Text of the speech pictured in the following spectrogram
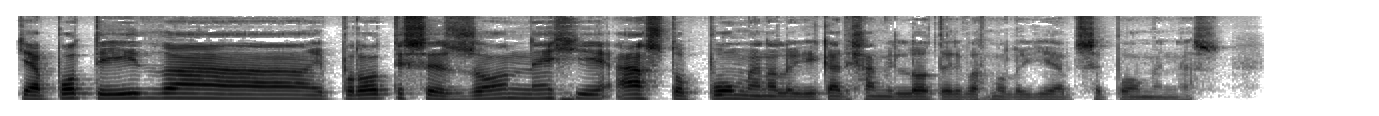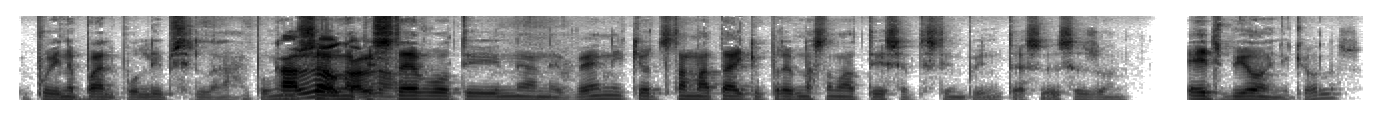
και από ό,τι είδα η πρώτη σεζόν έχει ας το πούμε αναλογικά τη χαμηλότερη βαθμολογία από τις επόμενες που είναι πάλι πολύ ψηλά. Επομένως θέλω να πιστεύω ότι είναι ανεβαίνει και ότι σταματάει και πρέπει να σταματήσει από τη στιγμή που είναι τέσσερι σεζόν. HBO είναι κιόλας.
